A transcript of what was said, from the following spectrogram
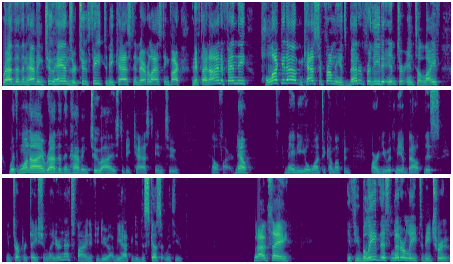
rather than having two hands or two feet to be cast into everlasting fire. And if thine eye offend thee, pluck it out and cast it from thee. It's better for thee to enter into life with one eye rather than having two eyes to be cast into hellfire. Now, maybe you'll want to come up and argue with me about this interpretation later, and that's fine if you do. I'd be happy to discuss it with you. But I would say if you believe this literally to be true,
